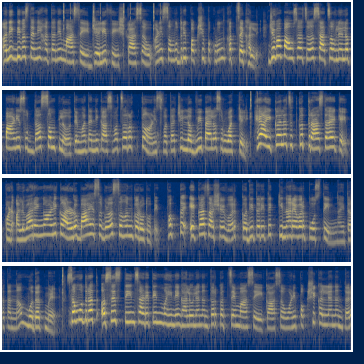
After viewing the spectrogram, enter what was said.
अनेक दिवस त्यांनी हाताने मासे जेलीफिश कासव आणि समुद्री पक्षी पकडून कच्चे खाल्ले. जेव्हा पावसाचं साचवलेलं पाणी सुद्धा संपलं तेव्हा त्यांनी कासवाचं रक्त आणि स्वतःची लघवी प्यायला सुरुवात केली. हे ऐकायलाच इतकं त्रासदायक आहे. पण अल्वारेंगा आणि कार्डोबा हे सगळं सहन करत होते. फक्त एकाच आशेवर कधीतरी ते किनाऱ्यावर पोचतील नाहीतर त्यांना मदत मिळेल. समुद्रात असेच तीन साडेतीन महिने घालवल्यानंतर कच्चे मासे कासव आणि पक्षी खाल्ल्यानंतर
